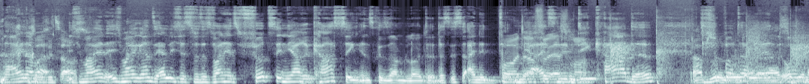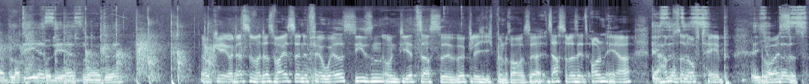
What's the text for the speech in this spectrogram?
Nein, aber sieht's aus. ich meine, ich meine ganz ehrlich, das, das waren jetzt 14 Jahre Casting insgesamt, Leute. Das ist eine Boah, mehr als eine erst mal. Dekade Absolut, ja, Supertalent hast du dir einen und DSDS, Leute. Okay, und das, war- das war jetzt deine Farewell-Season und jetzt sagst du wirklich, ich bin raus. Ja, sagst du das jetzt on air? Wir Ich haben es dann das- auf Tape. Ich Du hab weißt es.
